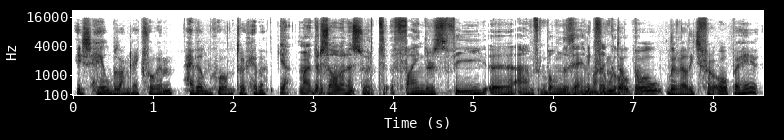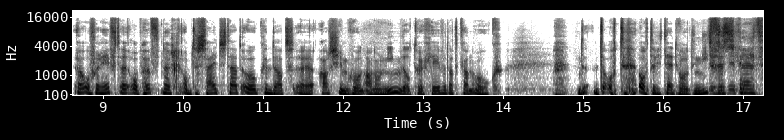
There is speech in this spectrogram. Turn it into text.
is heel belangrijk voor hem. Hij wil hem gewoon terug hebben. Ja, maar er zal wel een soort finder's fee eh, aan verbonden zijn. Ik vermoed dat hopen. Paul er wel iets voor open he- over heeft. Eh, Op Hufner, op de site staat ook dat als je hem gewoon anoniem wil teruggeven, dat kan ook. De, de aut- autoriteiten worden niet Dus een ergens.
